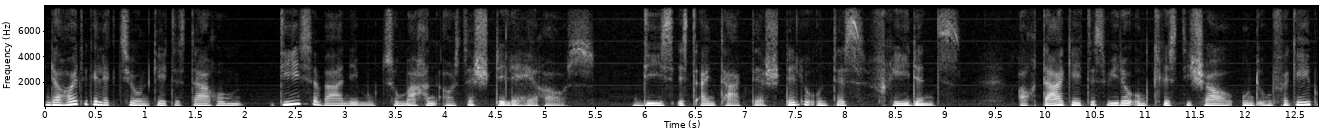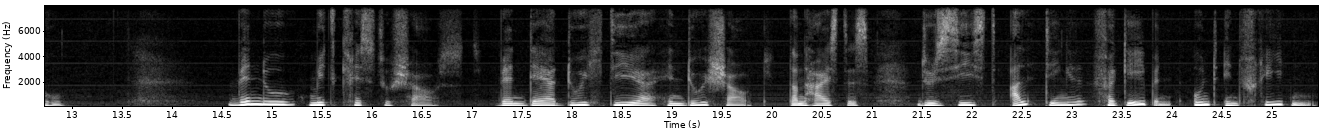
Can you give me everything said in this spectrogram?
In der heutigen Lektion geht es darum, diese Wahrnehmung zu machen aus der Stille heraus. Dies ist ein Tag der Stille und des Friedens. Auch da geht es wieder um Christi Schau und um Vergebung. Wenn du mit Christus schaust, wenn der durch dir hindurchschaut, dann heißt es, du siehst alle Dinge vergeben und in Frieden.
